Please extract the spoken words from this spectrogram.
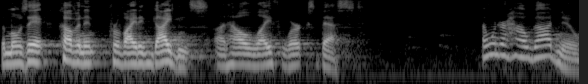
The Mosaic covenant provided guidance on how life works best. I wonder how God knew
